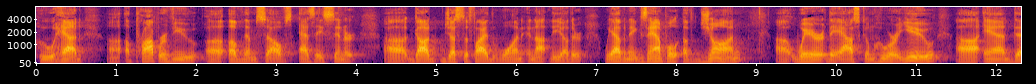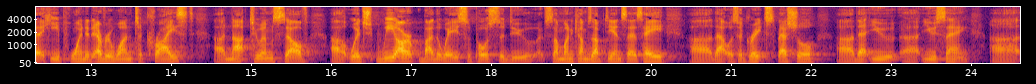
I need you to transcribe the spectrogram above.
who had a proper view of themselves as a sinner uh, God justified the one and not the other. We have an example of John. Uh, where they ask him, Who are you? Uh, and uh, he pointed everyone to Christ, uh, not to himself, uh, which we are, by the way, supposed to do. If someone comes up to you and says, Hey, that was a great special that you, you sang,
